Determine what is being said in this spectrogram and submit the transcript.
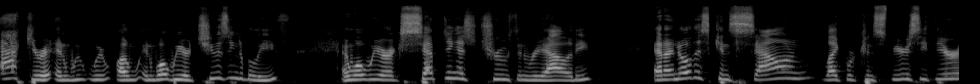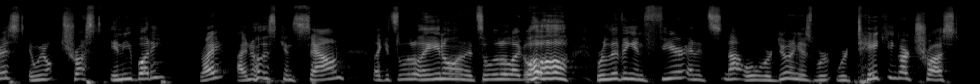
accurate in, we, we, um, in what we are choosing to believe and what we are accepting as truth and reality and I know this can sound like we're conspiracy theorists and we don't trust anybody, right? I know this can sound like it's a little anal and it's a little like, oh, we're living in fear. And it's not what we're doing is we're, we're taking our trust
